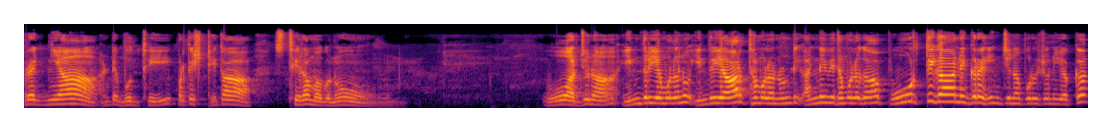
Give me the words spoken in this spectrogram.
ప్రజ్ఞ అంటే బుద్ధి ప్రతిష్ఠిత స్థిరమగును. ఓ అర్జున ఇంద్రియములను ఇంద్రియార్థముల నుండి అన్ని విధములుగా పూర్తిగా నిగ్రహించిన పురుషుని యొక్క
